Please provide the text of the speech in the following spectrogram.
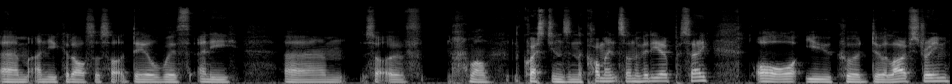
um, and you could also sort of deal with any um, sort of well questions in the comments on the video per se or you could do a live stream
